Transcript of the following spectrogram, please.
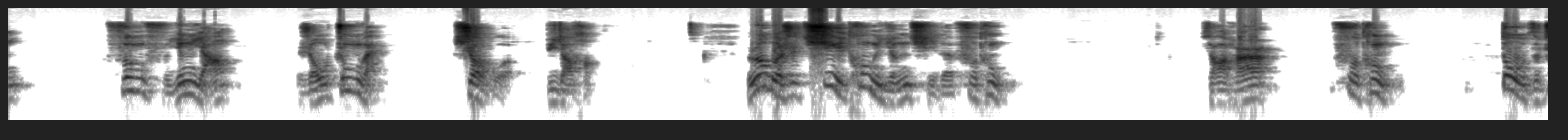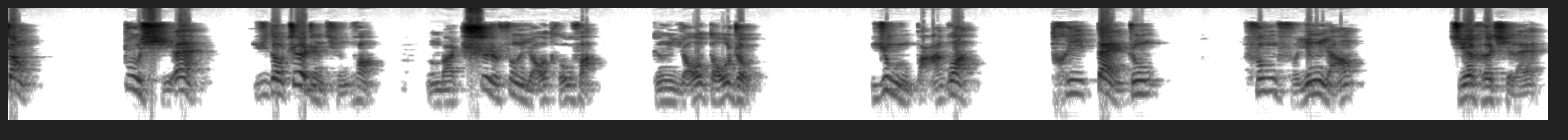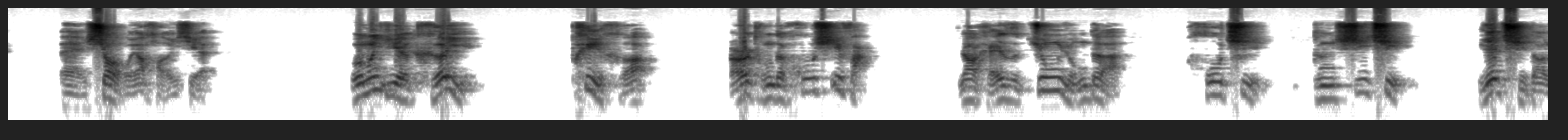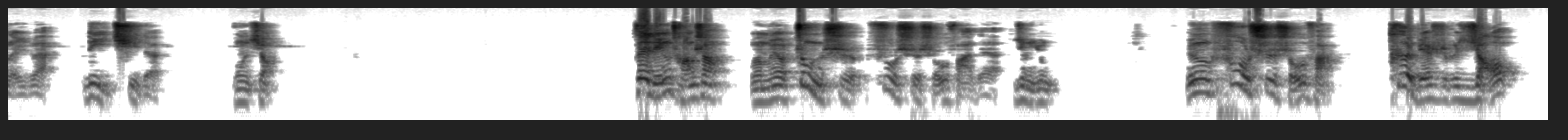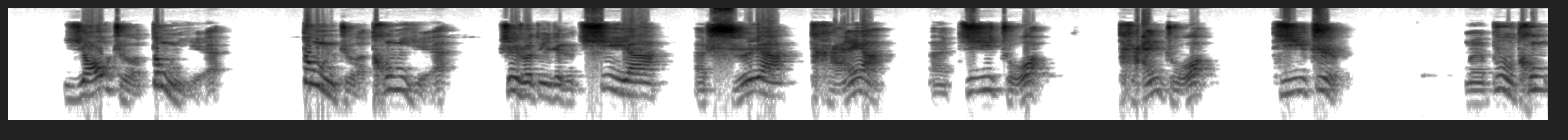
丰富阴阳、揉中脘，效果比较好。如果是气痛引起的腹痛，小孩儿。腹痛、肚子胀、不喜按，遇到这种情况，我们把赤凤摇头法跟摇斗肘、用八卦、推膻中、丰腹阴阳结合起来，哎，效果要好一些。我们也可以配合儿童的呼吸法，让孩子均匀的。呼气跟吸气也起到了一个利气的功效。在临床上，我们要重视复式手法的应用，因为复式手法，特别是这个摇，摇者动也，动者通也，所以说对这个气呀、啊食呀、痰呀、啊积浊。痰浊、积滞、嗯不通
